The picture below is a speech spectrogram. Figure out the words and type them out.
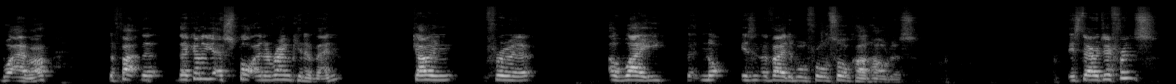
whatever. The fact that they're going to get a spot in a ranking event, going through a, a way that not isn't available for all tour card holders. Is there a difference?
